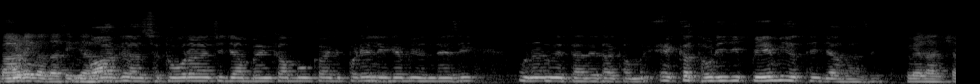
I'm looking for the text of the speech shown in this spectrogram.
ਬਾਹਰ ਨਹੀਂ ਮਿਲਦਾ ਸੀ ਜ਼ਿਆਦਾ। ਬਾਹਰ ਜਾਂ ਸਟੋਰਾਂ 'ਚ ਜਾਂ ਬੈਂਕਾਂ ਬੁੰਕਾਂ 'ਚ ਪੜ੍ਹੇ ਲਿਖੇ ਵੀ ਹੁੰਦੇ ਸੀ ਉਹਨਾਂ ਨੂੰ ਇਦਾਂ ਦੇ ਤਾਂ ਕੰਮ। ਇੱਕ ਥੋੜੀ ਜੀ ਪੇ ਵੀ ਉੱਥੇ ਜ਼ਿਆਦਾ ਸੀ। ਮਿਲਾਂ ਚ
